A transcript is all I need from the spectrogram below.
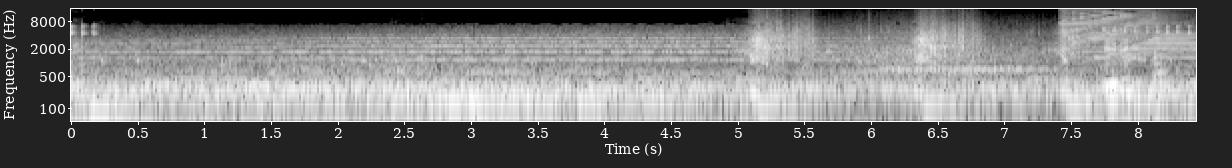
Eating friendly.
